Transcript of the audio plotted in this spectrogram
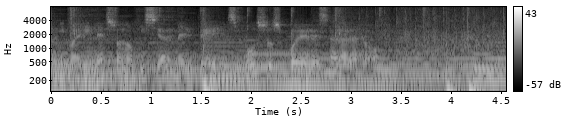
Iván y Marinés son oficialmente esposos, puede besar a la novia.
